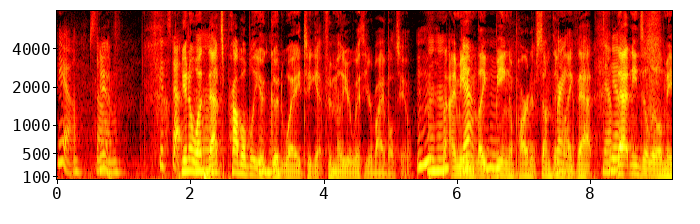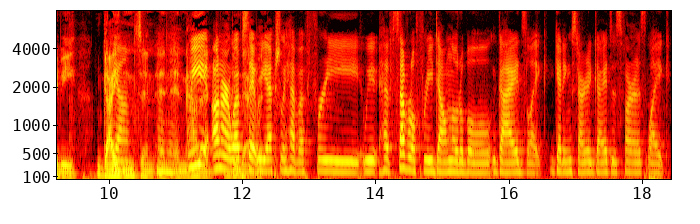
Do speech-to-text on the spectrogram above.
Yeah. So Yeah. Good stuff. you know Mm-hmm. what that's probably a good way to get familiar with your bible too i mean Mm-hmm. Yeah. like being a part of something Right. like that Yep. Yep. that needs a little maybe guidance and and, Mm-hmm. and how we to on our do that, website we actually have a free we have several free downloadable guides like getting started guides as far as like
